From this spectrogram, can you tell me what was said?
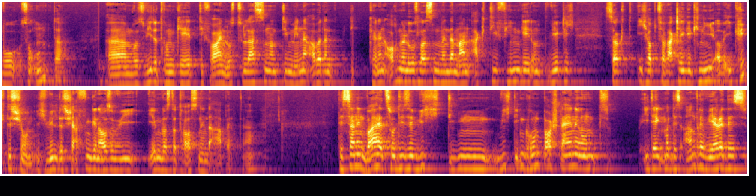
wo so unter, ähm, wo es wieder darum geht, die Frauen loszulassen und die Männer aber dann die können auch nur loslassen, wenn der Mann aktiv hingeht und wirklich sagt, ich habe zwar wackelige Knie, aber ich krieg das schon. Ich will das schaffen, genauso wie irgendwas da draußen in der Arbeit. Ja. Das sind in Wahrheit so diese wichtigen, wichtigen Grundbausteine und ich denke mal, das andere wäre das,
